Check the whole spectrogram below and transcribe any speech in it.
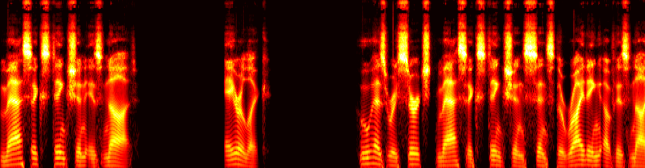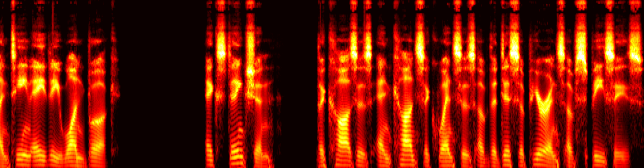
Mass extinction is not. Ehrlich. Who has researched mass extinctions since the writing of his 1981 book. Extinction, the causes and consequences of the disappearance of species.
